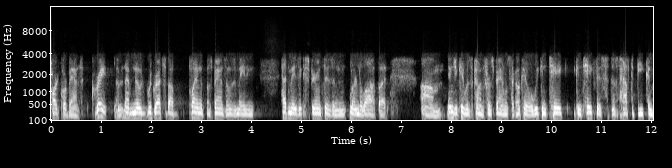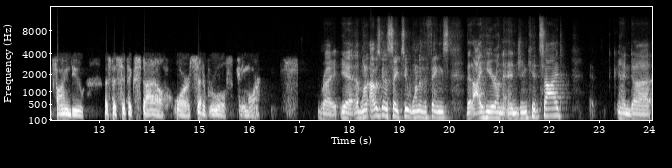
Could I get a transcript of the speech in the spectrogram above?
hardcore bands. Great, I, mean, I have no regrets about playing with those bands. It was amazing, had amazing experiences and learned a lot. But um, Engine Kid was kind of the first band. Was like, okay, well, we can take we can take this. It doesn't have to be confined to a specific style or set of rules anymore. Right. Yeah. I was going to say too. One of the things that I hear on the Engine Kid side, and uh,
